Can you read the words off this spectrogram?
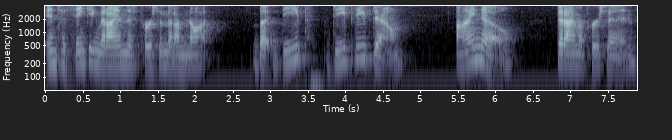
into thinking that i am this person that i'm not but deep deep deep down i know that i'm a person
